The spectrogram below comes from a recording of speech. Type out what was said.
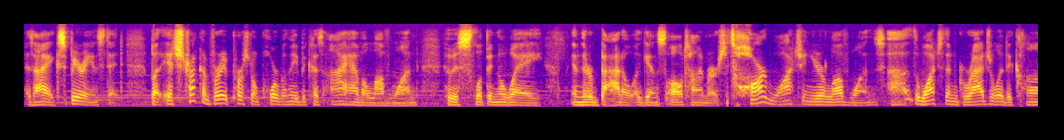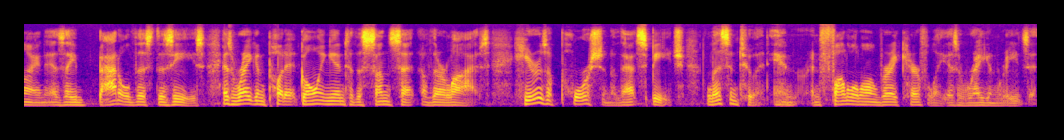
as I experienced it. But it struck a very personal chord with me because I have a loved one who is slipping away in their battle against Alzheimer's. It's hard watching your loved ones, uh, watch them gradually decline as they battle this disease. As Reagan put it, going into the sunset of their lives. Here's a portion of that speech listen to it and, and follow along very carefully as Reagan reads it.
